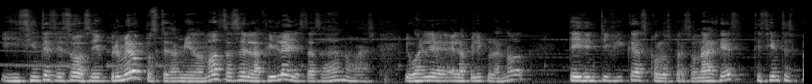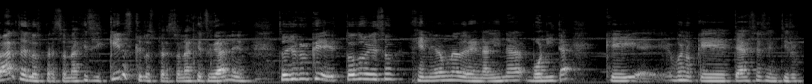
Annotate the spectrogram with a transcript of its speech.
Y sientes eso así, primero pues te da miedo, ¿no? Estás en la fila y estás, ah, no más, igual en la película, ¿no? Te identificas con los personajes, te sientes parte de los personajes y quieres que los personajes ganen. Entonces yo creo que todo eso genera una adrenalina bonita que, eh, bueno, que te hace sentir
